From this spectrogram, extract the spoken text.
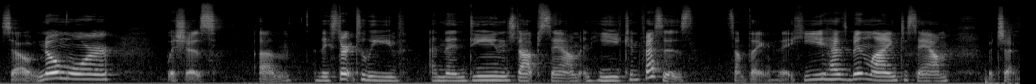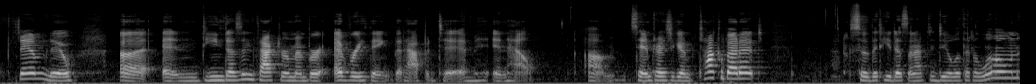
So, no more wishes. Um, they start to leave, and then Dean stops Sam and he confesses something that he has been lying to Sam, which Sam knew. Uh, and Dean does, in fact, remember everything that happened to him in hell. Um, Sam tries to get him to talk about it so that he doesn't have to deal with it alone.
